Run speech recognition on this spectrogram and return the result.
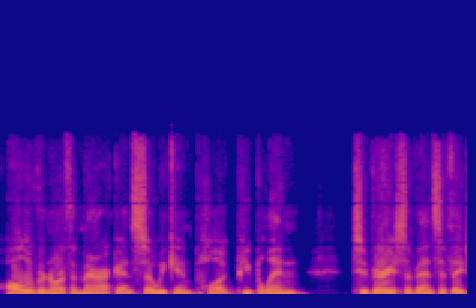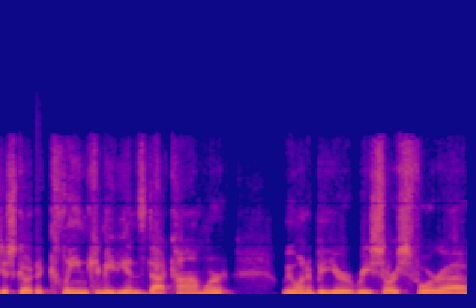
all over North America, and so we can plug people in to various events. If they just go to cleancomedians.com, we're we want to be your resource for uh,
